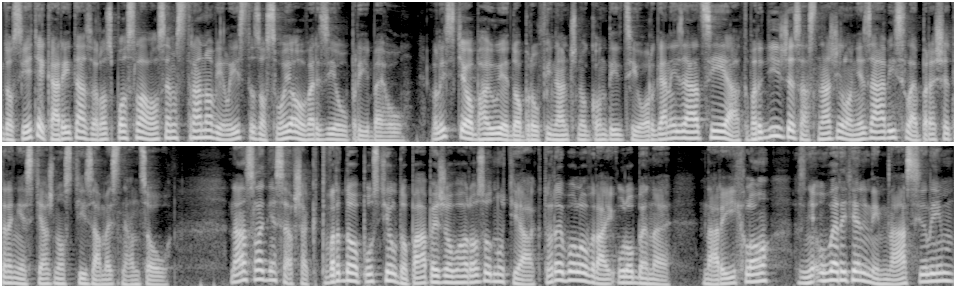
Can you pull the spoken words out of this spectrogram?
Do siete Caritas rozposlal 8-stranový list so svojou verziou príbehu. V liste obhajuje dobrú finančnú kondíciu organizácie a tvrdí, že sa snažilo nezávislé prešetrenie sťažností zamestnancov. Následne sa však tvrdo pustil do pápežovho rozhodnutia, ktoré bolo vraj urobené narýchlo, s neuveriteľným násilím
